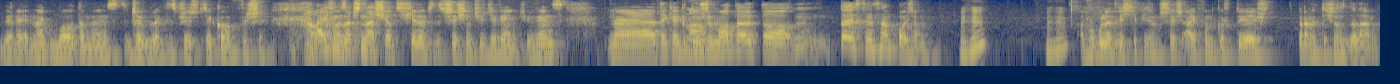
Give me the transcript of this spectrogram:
biorę jednak, bo tam jest Jack Black jest przecież tylko wyższy. No iPhone tak. zaczyna się od 769, więc e, tak jak no. duży model, to, to jest ten sam poziom. Mhm. Mhm. A w ogóle 256 iPhone kosztuje już prawie 1000 dolarów.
